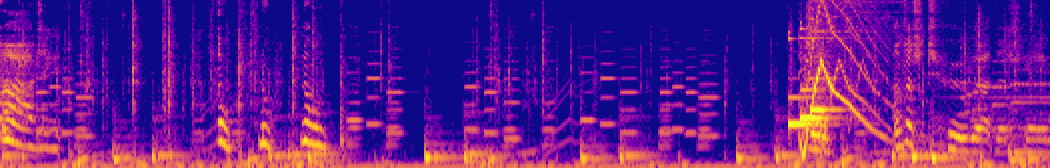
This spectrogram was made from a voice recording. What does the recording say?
Ah, dang it. No, no, no. I'm just too good at this game.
